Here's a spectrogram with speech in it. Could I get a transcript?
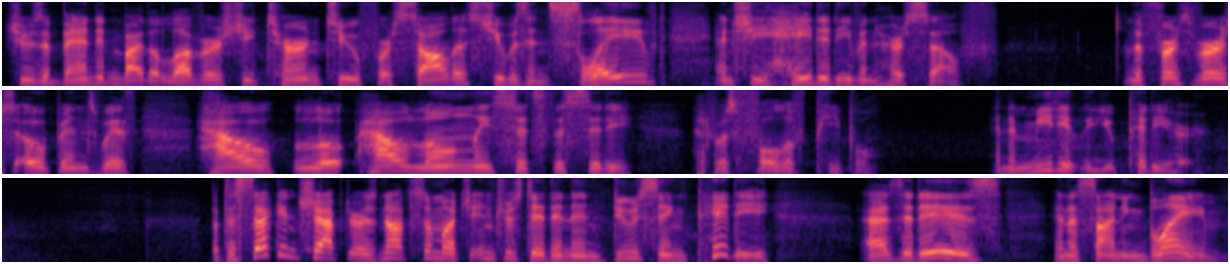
she was abandoned by the lovers she turned to for solace, she was enslaved, and she hated even herself. The first verse opens with, How, lo- how lonely sits the city that was full of people. And immediately you pity her. But the second chapter is not so much interested in inducing pity as it is in assigning blame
